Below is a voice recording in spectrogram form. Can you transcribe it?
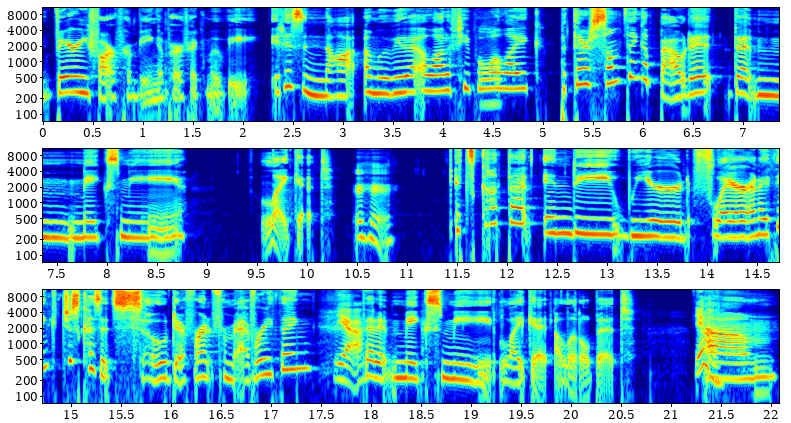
very far from being a perfect movie. It is not a movie that a lot of people will like, but there's something about it that m- makes me like it. Mm-hmm. It's got that indie weird flair, and I think just because it's so different from everything, Yeah. that it makes me like it a little bit. Yeah. Um,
